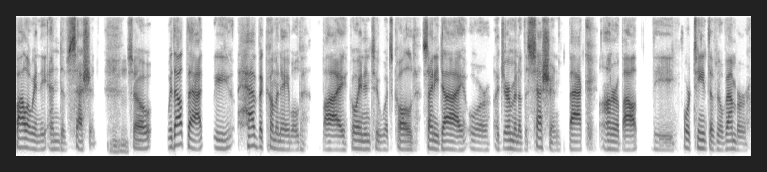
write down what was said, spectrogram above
following the end of session. Mm-hmm. So, without that, we have become enabled by going into what's called sine die or adjournment of the session back on or about the 14th of November.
